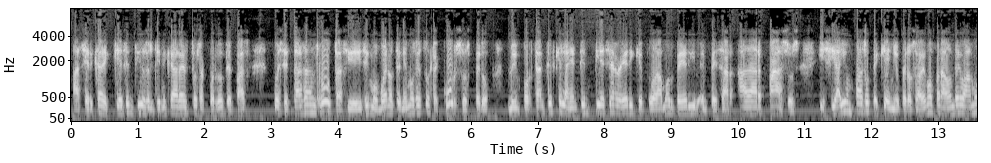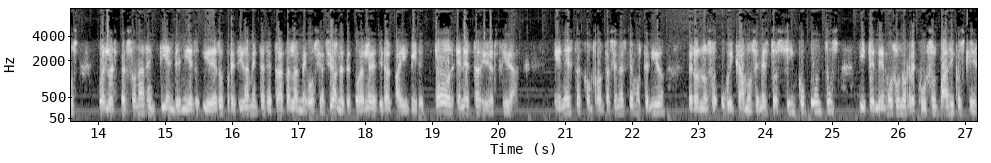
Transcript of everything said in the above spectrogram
acerca de qué sentido se le tiene que dar a estos acuerdos de paz, pues se trazan rutas y decimos, bueno, tenemos estos recursos, pero lo importante es que la gente empiece a ver y que podamos ver y empezar a dar pasos. Y si hay un paso pequeño, pero sabemos para dónde vamos, pues las personas entienden y, eso- y de eso precisamente se tratan las negociaciones, de poderle decir al país, mire, todos en esta diversidad, en estas confrontaciones que hemos tenido, pero nos ubicamos en estos cinco puntos y tenemos unos recursos básicos que,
